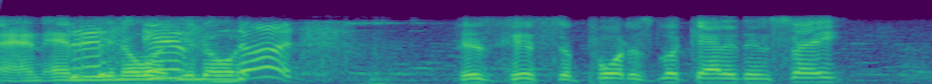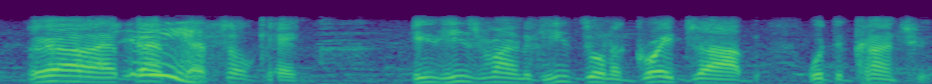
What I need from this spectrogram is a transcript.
And and this you know what? You know what? nuts. His his supporters look at it and say, "Yeah, that, that's okay. He, he's running. He's doing a great job with the country."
